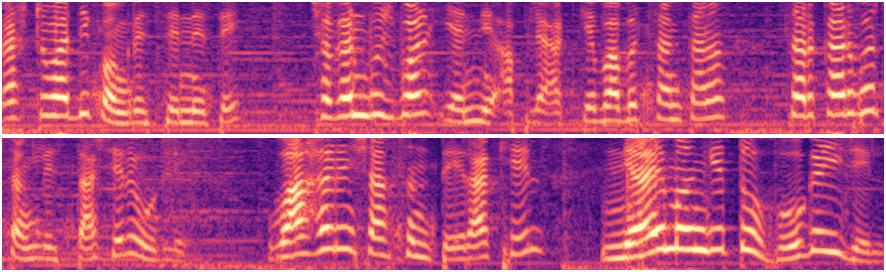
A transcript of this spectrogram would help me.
राष्ट्रवादी काँग्रेसचे नेते छगन भुजबळ यांनी आपल्या अटकेबाबत सांगताना सरकारवर चांगलेच ताशेरे ओढले. वाहरे शासन ते राखेल न्याय मांगे तो हो गई जेल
